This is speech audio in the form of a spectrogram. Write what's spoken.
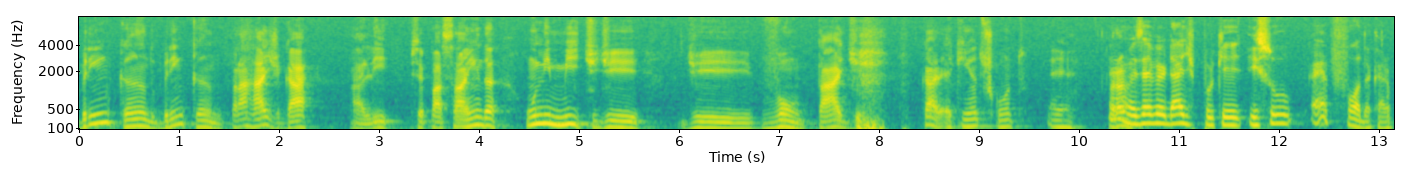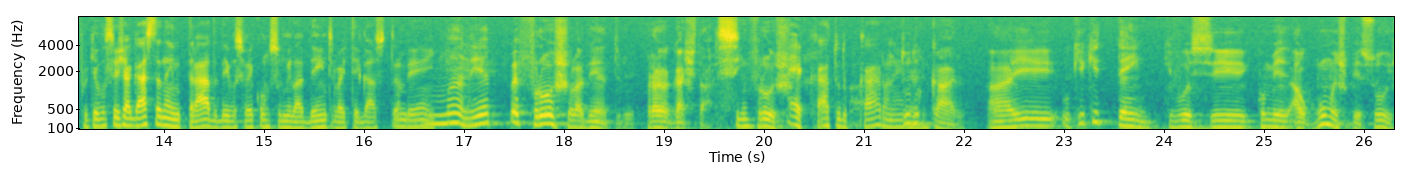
brincando, brincando, para rasgar ali, pra você passar ainda um limite de, de vontade. Cara, é 500 conto. É. Pra- É, mas é verdade, porque isso é foda, cara. Porque você já gasta na entrada, daí você vai consumir lá dentro, vai ter gasto também. Mano, e é, é frouxo lá dentro para gastar. Sim. Frouxo. É caro, tudo caro, né? Tudo velho? caro. Aí, o que que tem que você... Come... Algumas pessoas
